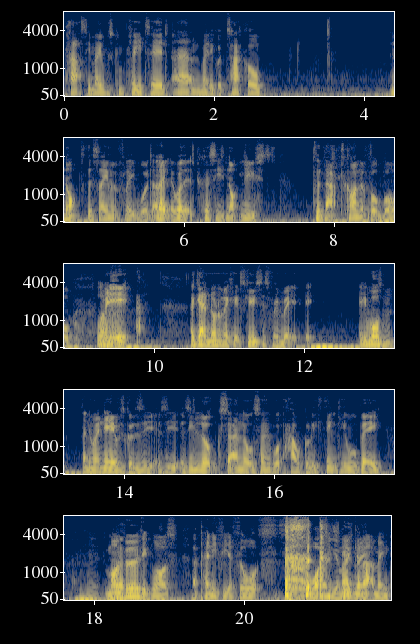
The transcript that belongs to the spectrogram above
pass he made was completed and made a good tackle. Not the same at Fleetwood. I don't know whether it's because he's not used to that kind of football. Well- I mean, it, again, don't want to make excuses for him, but it, it, he wasn't anywhere near as good as he, as he as he looks, and also how good we think he will be. My But- verdict was a penny for your thoughts. So what did you make of me. that? I mean,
